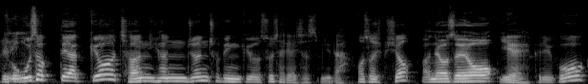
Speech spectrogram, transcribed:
그리고 우석대학교 전현준 초빙 교수 자리하셨습니다. 어서 오십시오. 안녕하세요. 예, 그리고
